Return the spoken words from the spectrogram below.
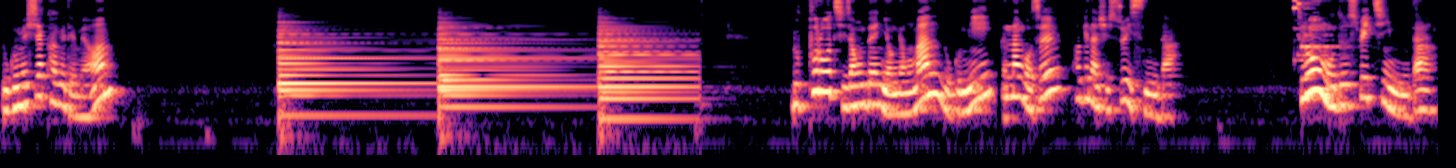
녹음을 시작하게 되면 루프로 지정된 영역만 녹음이 끝난 것을 확인하실 수 있습니다. draw 모드 스위치입니다.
